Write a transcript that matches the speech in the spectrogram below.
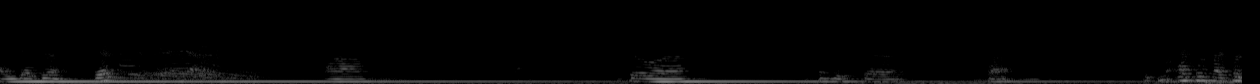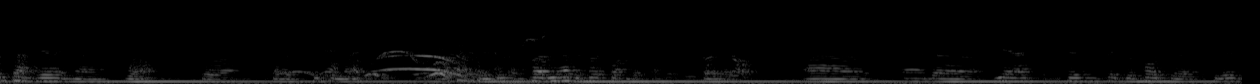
Thank you. guys doing? Good? Um, so, uh, I think it's, uh, sorry. It's actually my first time here in uh, Wales, so uh, it's kind of a special night. Thank you. Probably not the first one, but. Uh, anyway. Um, and uh, yeah, as Jason said before, it's a, it's a really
